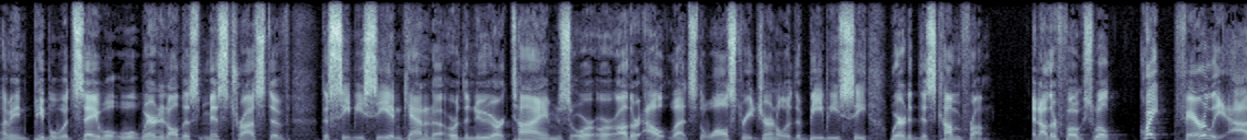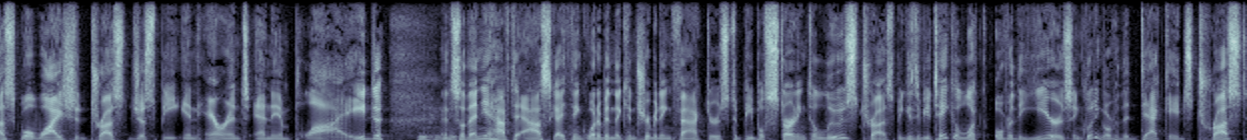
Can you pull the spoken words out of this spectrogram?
I mean, people would say, well, well, where did all this mistrust of the CBC in Canada or the New York Times or, or other outlets, the Wall Street Journal or the BBC, where did this come from? And other folks will quite fairly ask, well, why should trust just be inherent and implied? Mm-hmm. And so then you have to ask, I think, what have been the contributing factors to people starting to lose trust? Because if you take a look over the years, including over the decades, trust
